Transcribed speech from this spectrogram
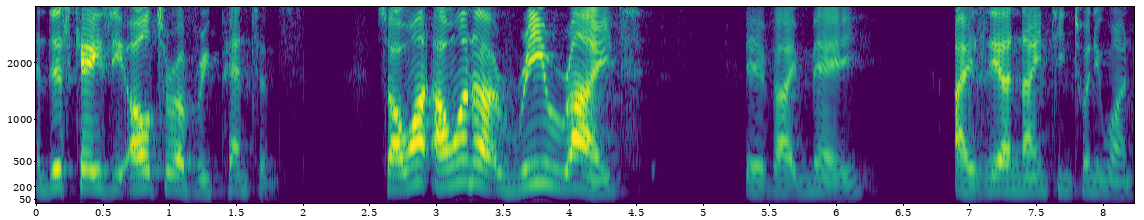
in this case, the altar of repentance. So I want, I want to rewrite, if I may, Isaiah 19:21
